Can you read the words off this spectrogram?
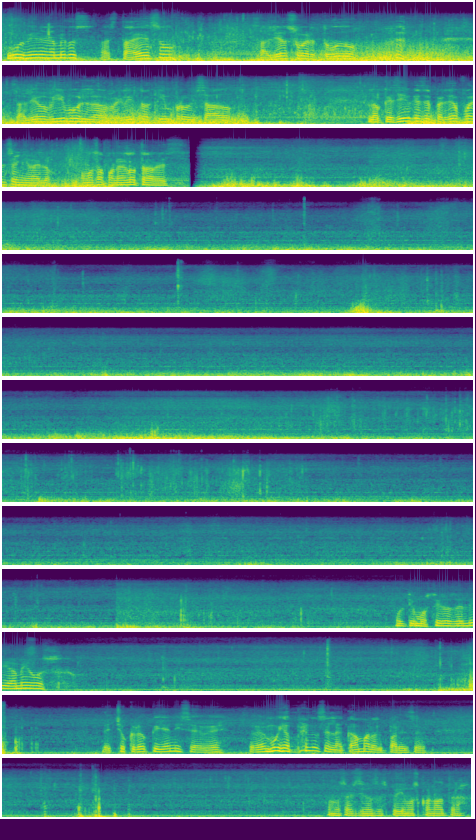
Uy, miren amigos, hasta eso salió suertudo. salió vivo el arreglito aquí improvisado. Lo que sí que se perdió fue el señuelo. Vamos a ponerlo otra vez. Últimos tiros del día, amigos. De hecho, creo que ya ni se ve. Se ve muy apenas en la cámara, al parecer. Vamos a ver si nos despedimos con otra.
